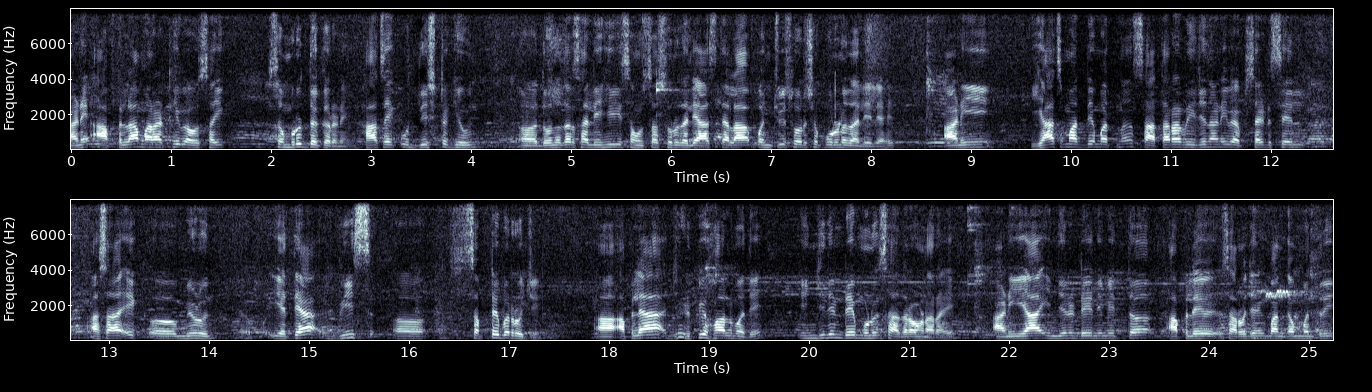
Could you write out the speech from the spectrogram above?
आणि आपला मराठी व्यावसायिक समृद्ध करणे हाच एक उद्दिष्ट घेऊन दोन हजार साली ही संस्था सुरू झाली. आज त्याला पंचवीस वर्ष पूर्ण झालेली आहेत. आणि ह्याच माध्यमातून सातारा रिजन आणि वेबसाईट सेल असा एक मिळून येत्या वीस सप्टेंबर रोजी आपल्या झेडपी हॉलमध्ये इंजिनिअरिंग डे म्हणून साजरा होणार आहे. आणि या इंजिनिअरिंग डे निमित्त आपले सार्वजनिक बांधकाम मंत्री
